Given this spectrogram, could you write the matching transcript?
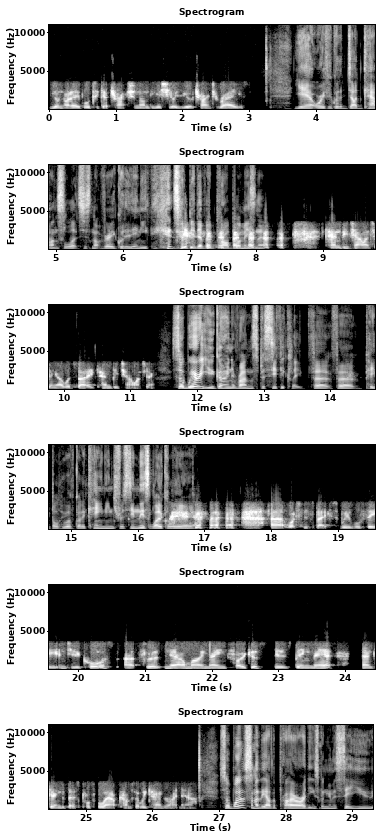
you're not able to get traction on the issue you're trying to raise. Yeah, or if you've got a dud council, it's just not very good at anything. It's a bit of a problem, isn't it? can be challenging, I would say, can be challenging. So, where are you going to run specifically for, for people who have got a keen interest in this local area? uh, watch the space. We will see in due course. Uh, for now, my main focus is being there and getting the best possible outcomes that we can right now. So, what are some of the other priorities we're going to see you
